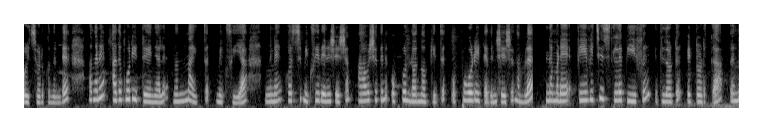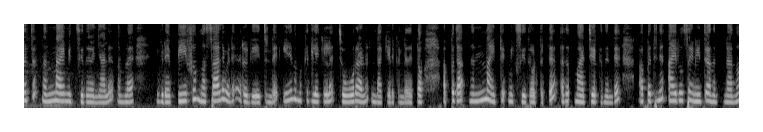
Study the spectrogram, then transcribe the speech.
ഒഴിച്ചു കൊടുക്കുന്നുണ്ട്. അങ്ങനെ അതും കൂടി ഇട്ട് കഴിഞ്ഞാൽ നന്നായിട്ട് മിക്സ് ചെയ്യുക. അങ്ങനെ കുറച്ച് മിക്സ് ചെയ്തതിന് ശേഷം ആവശ്യത്തിന് ഉപ്പുണ്ടോ എന്ന് നോക്കിയിട്ട് ഉപ്പ് കൂടി ഇട്ടതിന് ശേഷം നമ്മൾ നമ്മുടെ വേവിച്ച് വെച്ചിട്ടുള്ള ബീഫ് ഇതിലോട്ട് ഇട്ട് കൊടുക്കുക. എന്നിട്ട് നന്നായി മിക്സ് ചെയ്ത് കഴിഞ്ഞാൽ നമ്മൾ ഇവിടെ ബീഫ് മസാല ഇവിടെ റെഡി ആയിട്ടുണ്ട് ഇനി നമുക്ക് ഇതിലേക്കുള്ള ചോറാണ് ഉണ്ടാക്കിയെടുക്കേണ്ടത് കേട്ടോ അപ്പോൾ ഇതാ നന്നായിട്ട് മിക്സ് ചെയ്ത് കൊടുത്തിട്ട് അത് മാറ്റി വെക്കുന്നുണ്ട്. അപ്പോൾ അപ്പത്തിന് ഐറൂസ് എണീറ്റ് വന്നിട്ടുണ്ടായിരുന്നു.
